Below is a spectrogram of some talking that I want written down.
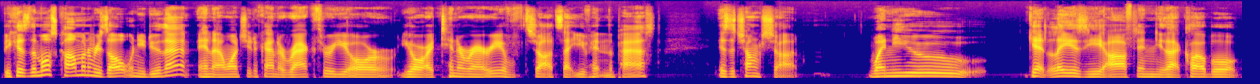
Because the most common result when you do that, and I want you to kind of rack through your your itinerary of shots that you've hit in the past, is a chunk shot. When you get lazy, often that club will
